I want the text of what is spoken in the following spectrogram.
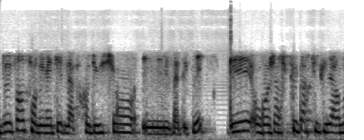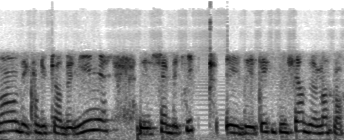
200 sur le métier de la production et de la technique. Et on recherche plus particulièrement des conducteurs de ligne, des chefs d'équipe et des techniciens de maintenance.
